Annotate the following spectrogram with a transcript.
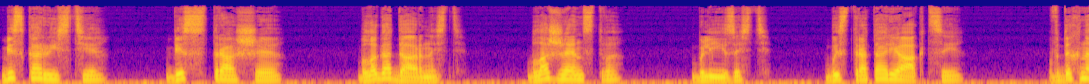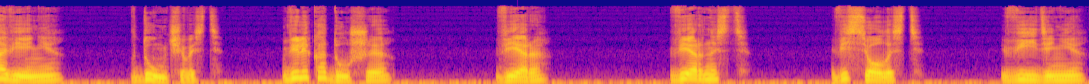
бескорыстие, бесстрашие, благодарность, блаженство, близость, быстрота реакции, вдохновение, вдумчивость, великодушие, вера, верность, веселость, видение,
